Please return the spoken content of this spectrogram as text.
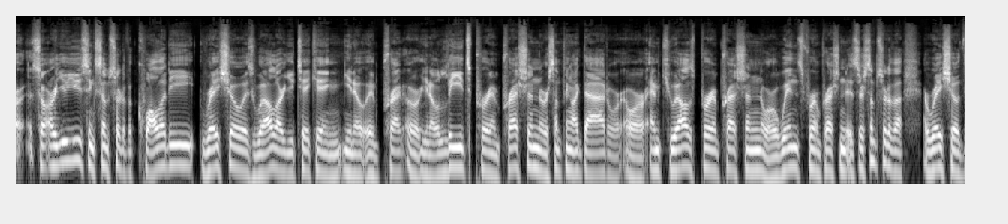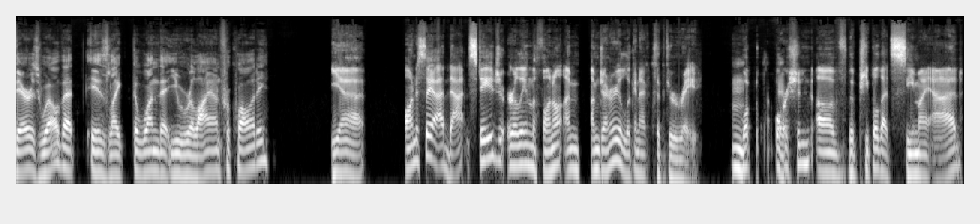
uh, so are you using some sort of a quality ratio as well? Are you taking, you know, impre- or you know, leads per impression or something like that, or or MQLs per impression or wins per impression? Is there some sort of a, a ratio there as well that is like the one that you rely on for quality? Yeah, honestly, at that stage early in the funnel, I'm I'm generally looking at click through rate. Mm. What portion of the people that see my ad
